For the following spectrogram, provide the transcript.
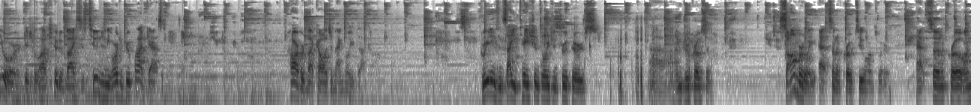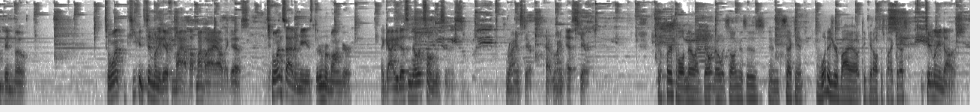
Your digital audio device is tuned in the Origin True podcast, harbored by collegeandmagnolia.com. Greetings and salutations, Origin Truthers. Uh, I'm Drew Croson. Somberly at Son of Crow 2 on Twitter, at Son of Crow on Venmo. To one, you can send money there for my my buyout, I guess. To one side of me is the rumor monger, a guy who doesn't know what song this is. Ryan Starrett at Ryan S. Starrett. So first of all, no, I don't know what song this is. And second, what is your buyout to get off this podcast? Ten million dollars.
